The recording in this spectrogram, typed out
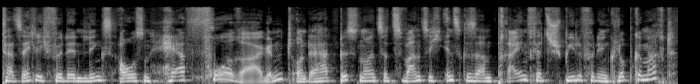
tatsächlich für den Linksaußen hervorragend und er hat bis 1920 insgesamt 43 Spiele für den Club gemacht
